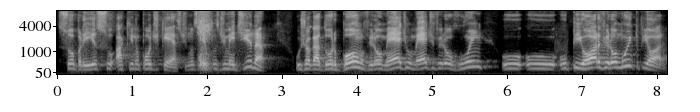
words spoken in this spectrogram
sobre isso aqui no podcast. Nos tempos de Medina, o jogador bom virou médio, o médio virou ruim, o, o, o pior virou muito pior.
